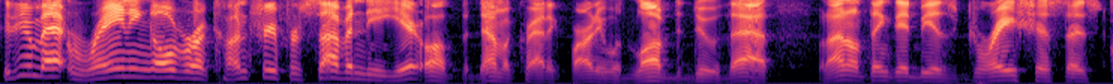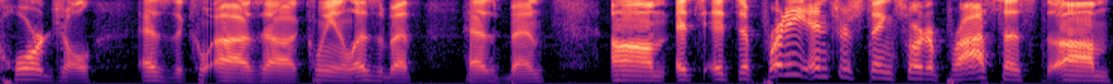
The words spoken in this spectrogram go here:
Could you imagine reigning over a country for 70 years? Well, the Democratic Party would love to do that, but I don't think they'd be as gracious, as cordial as the uh, as uh, Queen Elizabeth has been. Um, it's it's a pretty interesting sort of process um,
